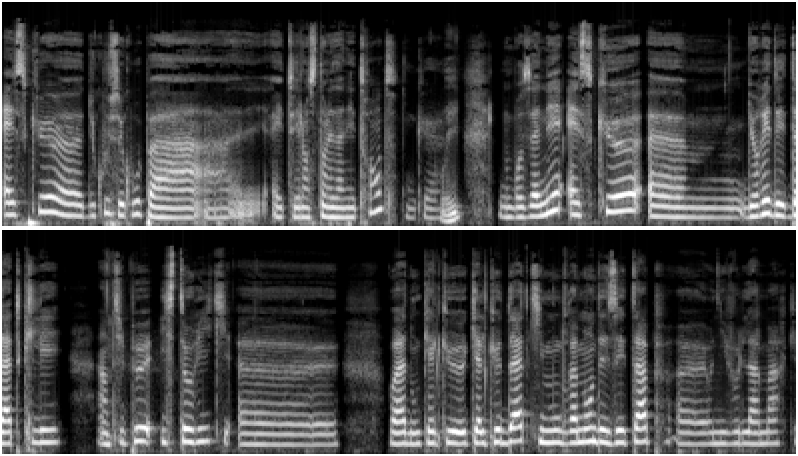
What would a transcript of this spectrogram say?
est-ce que euh, du coup ce groupe a, a, été lancé dans les années 30, donc oui. de nombreuses années, est-ce que il y aurait des dates clés un petit peu historiques voilà, donc quelques quelques dates qui montrent vraiment des étapes au niveau de la marque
